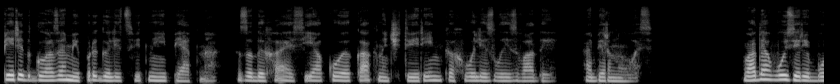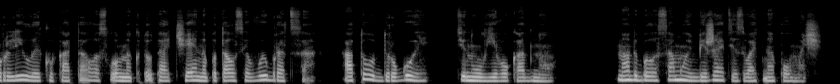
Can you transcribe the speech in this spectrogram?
Перед глазами прыгали цветные пятна. Задыхаясь, я кое-как на четвереньках вылезла из воды, обернулась. Вода в озере бурлила и клокотала, словно кто-то отчаянно пытался выбраться, а тот, другой, тянул его ко дну. Надо было самой бежать и звать на помощь.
